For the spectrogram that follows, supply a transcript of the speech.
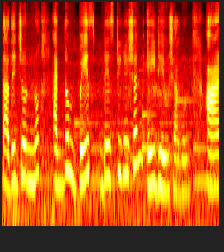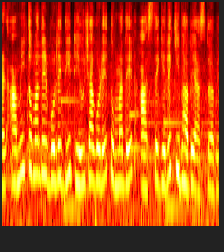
তাদের জন্য একদম বেস্ট ডেস্টিনেশন এই ঢেউসাগর আর আমি তোমাদের বলে দিই ঢেউসাগরে তোমাদের আসতে গেলে কীভাবে আসতে হবে।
